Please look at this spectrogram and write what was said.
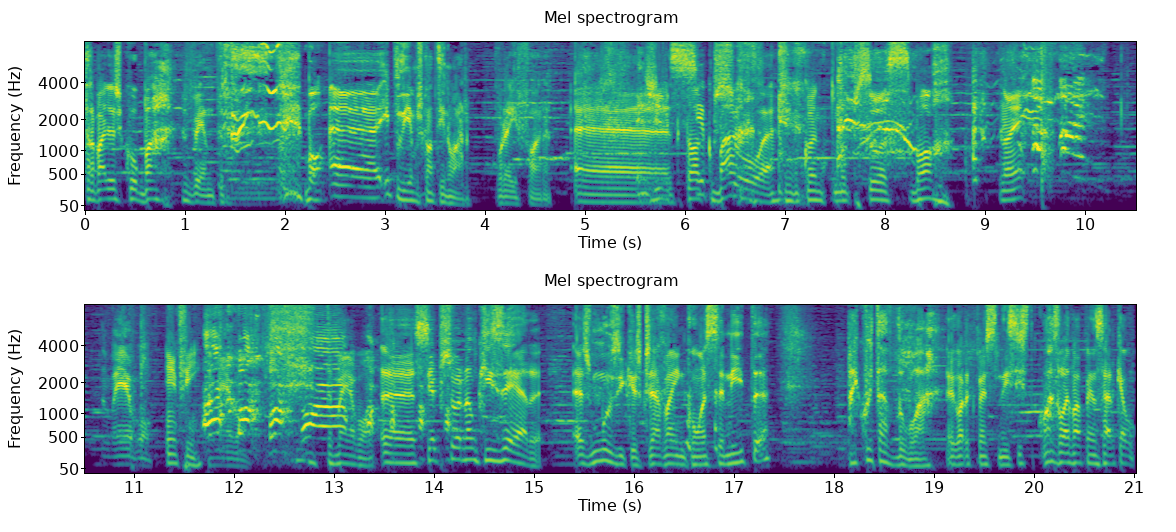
trabalhas com o Bach ventre. Bom, ah, e podíamos continuar por aí fora. Ah, É giro se a pessoa... enquanto uma pessoa se morre, não é? Também é bom. Enfim. Também é bom. Também é bom. Uh, se a pessoa não quiser as músicas que já vêm com a sanita. Ai, coitado do bar. Agora que penso nisso, isto quase leva a pensar que é um,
